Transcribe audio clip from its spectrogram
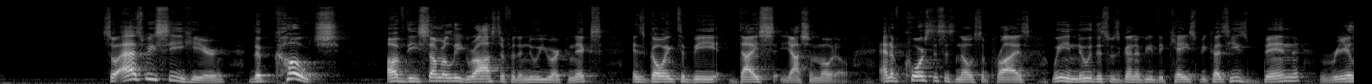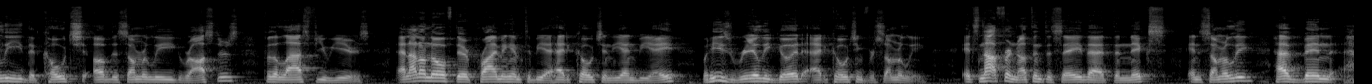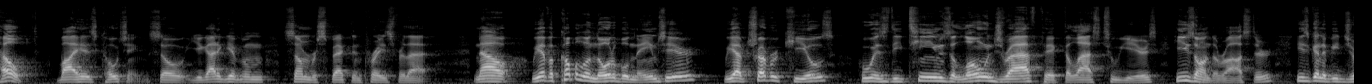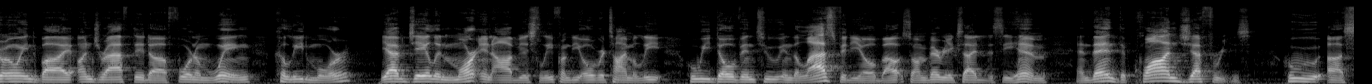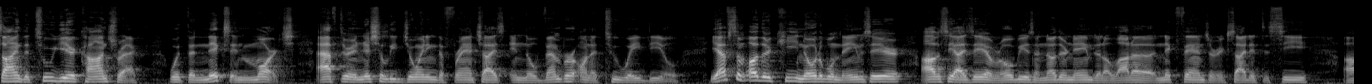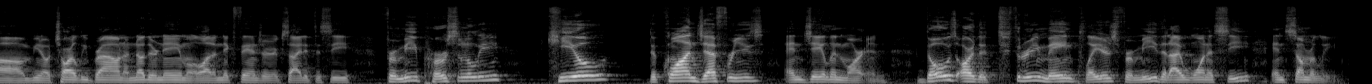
So, as we see here, the coach of the Summer League roster for the New York Knicks is going to be Dice Yoshimoto. And of course, this is no surprise. We knew this was going to be the case because he's been really the coach of the Summer League rosters for the last few years. And I don't know if they're priming him to be a head coach in the NBA, but he's really good at coaching for Summer League. It's not for nothing to say that the Knicks in Summer League have been helped by his coaching. So you got to give him some respect and praise for that. Now, we have a couple of notable names here. We have Trevor Keels, who is the team's lone draft pick the last two years. He's on the roster. He's going to be joined by undrafted uh, Fordham wing Khalid Moore. You have Jaylen Martin, obviously, from the Overtime Elite, who we dove into in the last video about, so I'm very excited to see him. And then DaQuan Jeffries, who uh, signed a two year contract with the Knicks in March after initially joining the franchise in November on a two way deal. You have some other key notable names here. Obviously, Isaiah Roby is another name that a lot of Knick fans are excited to see. Um, you know, Charlie Brown, another name a lot of Knick fans are excited to see. For me personally, Keel, DaQuan Jeffries, and Jaylen Martin. Those are the three main players for me that I want to see in Summer League.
